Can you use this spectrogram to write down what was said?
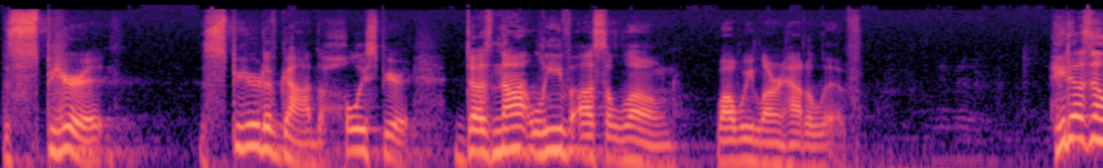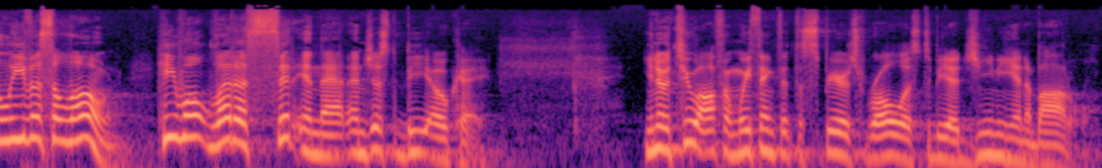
the Spirit, the Spirit of God, the Holy Spirit, does not leave us alone while we learn how to live. He doesn't leave us alone. He won't let us sit in that and just be okay. You know, too often we think that the Spirit's role is to be a genie in a bottle.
